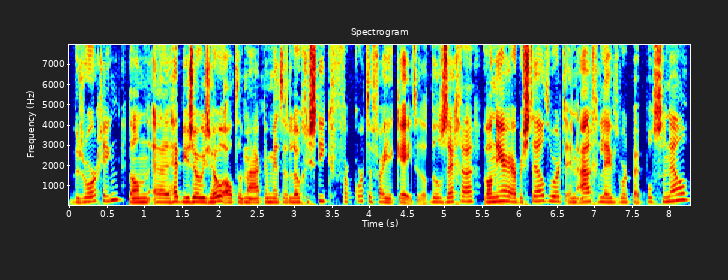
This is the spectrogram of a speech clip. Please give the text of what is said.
bezorging, dan uh, heb je sowieso al te maken met een logistiek verkorten van je keten. Dat wil zeggen, wanneer er besteld wordt en aangeleverd wordt bij PostNL,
